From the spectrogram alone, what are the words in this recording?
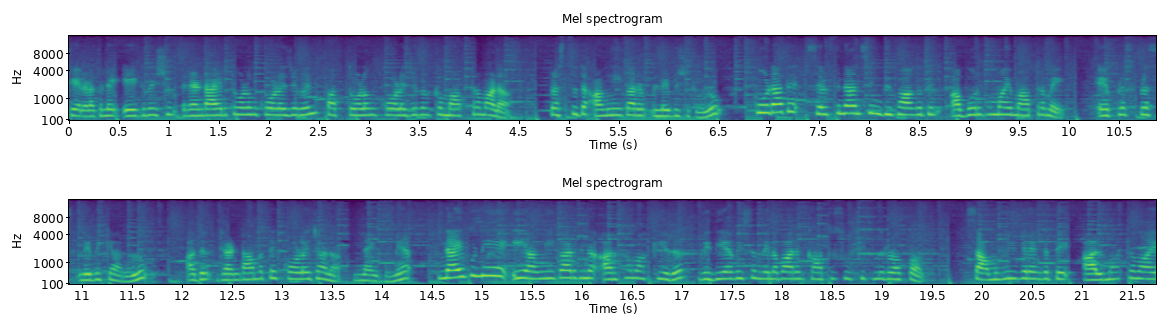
കേരളത്തിലെ ഏകദേശം രണ്ടായിരത്തോളം കോളേജുകളിൽ പത്തോളം കോളേജുകൾക്ക് മാത്രമാണ് പ്രസ്തുത അംഗീകാരം ലഭിച്ചിട്ടുള്ളൂ. കൂടാതെ സെൽഫ് ഫിനാൻസിംഗ് വിഭാഗത്തിൽ അപൂർവമായി മാത്രമേ എ പ്ലസ് പ്ലസ് ലഭിക്കാറുള്ളൂ. അതിൽ രണ്ടാമത്തെ കോളേജാണ് നൈപുണ്യ. നൈപുണ്യയെ ഈ അംഗീകാരത്തിന് അർഹമാക്കിയത് വിദ്യാഭ്യാസ നിലവാരം കാത്തുസൂക്ഷിക്കുന്നതിനൊപ്പം സാമൂഹിക രംഗത്തെ ആത്മാർത്ഥമായ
